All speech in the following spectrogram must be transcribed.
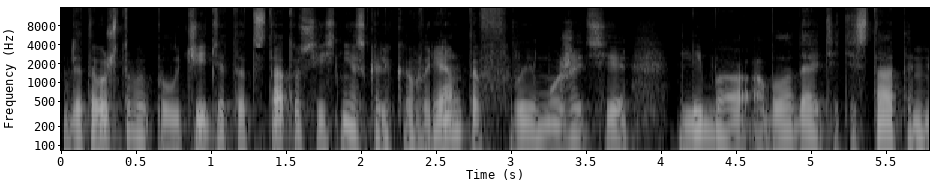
Для того, чтобы получить этот статус, есть несколько вариантов. Вы можете либо обладать аттестатами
